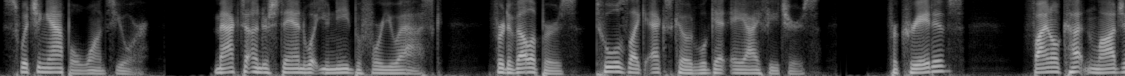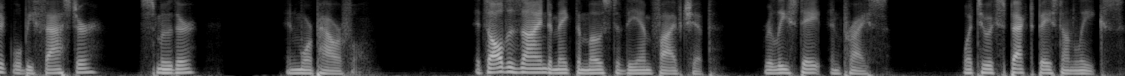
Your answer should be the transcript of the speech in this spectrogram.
Switching Apple wants your Mac to understand what you need before you ask. For developers, tools like Xcode will get AI features. For creatives, Final Cut and Logic will be faster, smoother, and more powerful. It's all designed to make the most of the M5 chip, release date and price. What to expect based on leaks.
